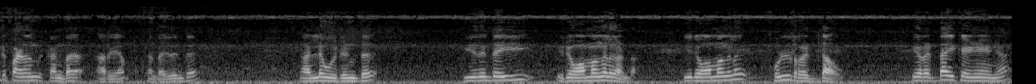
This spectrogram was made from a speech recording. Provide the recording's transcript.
ഒരു പഴം കണ്ട അറിയാം. കണ്ട? ഇതിന്റെ നല്ല ഉരുണ്ട്. ഇതിന്റെ ഈ രോമങ്ങൾ കണ്ട? ഈ രോമങ്ങൾ ഫുൾ റെഡാവും ഈ റെഡായി കഴിഞ്ഞ് കഴിഞ്ഞാൽ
